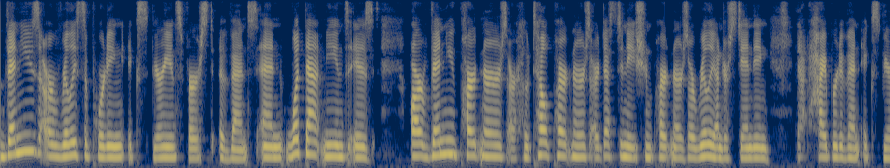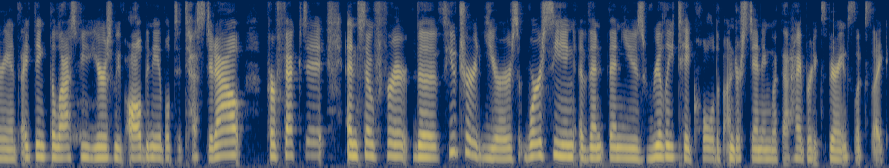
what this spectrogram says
venues are really supporting experience first events. And what that means is our venue partners, our hotel partners, our destination partners are really understanding that hybrid event experience. I think the last few years we've all been able to test it out, perfect it. And so for the future years, we're seeing event venues really take hold of understanding what that hybrid experience looks like.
